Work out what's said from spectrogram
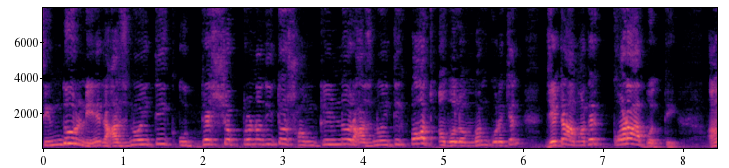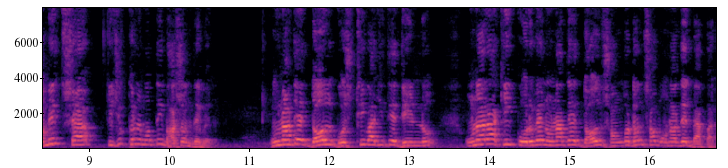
সিন্দুর নিয়ে রাজনৈতিক উদ্দেশ্য প্রণোদিত সংকীর্ণ রাজনৈতিক পথ অবলম্বন করেছেন, যেটা আমাদের কড়া আপত্তি। অমিত শাহ কিছুক্ষণের মধ্যেই ভাষণ দেবেন। ওনাদের দল গোষ্ঠীবাজিতে দীর্ণ। ওনারা কি করবেন ওনাদের দল, সংগঠন সব ওনাদের ব্যাপার।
